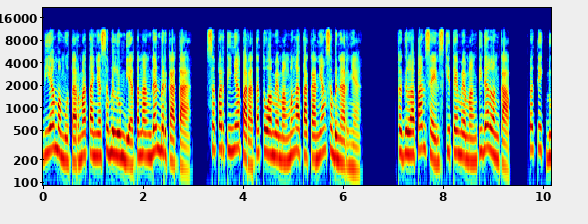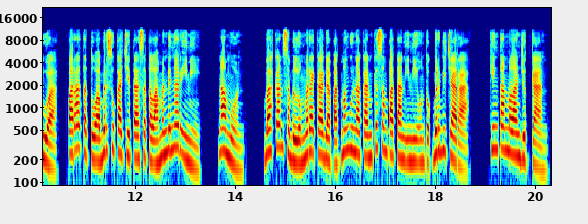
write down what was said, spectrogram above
Dia memutar matanya sebelum dia tenang dan berkata, sepertinya para tetua memang mengatakan yang sebenarnya. Kegelapan Saints Kite memang tidak lengkap. Petik 2. Para tetua bersuka cita setelah mendengar ini. Namun, bahkan sebelum mereka dapat menggunakan kesempatan ini untuk berbicara, King Tan melanjutkan,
